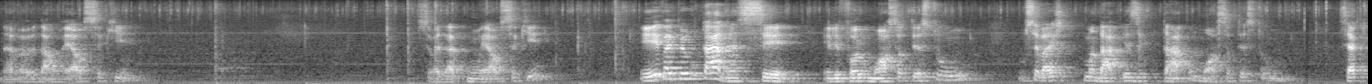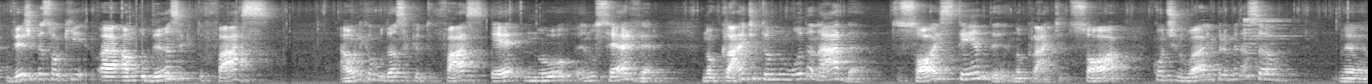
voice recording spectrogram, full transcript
Né? Vai dar um else aqui. Você vai dar um else aqui. E vai perguntar, né? Se ele for um mostra texto 1, você vai mandar executar o mostra texto 1. Certo? Veja, pessoal, que a, a mudança que tu faz a única mudança que tu faz é no, é no server. No client tu não muda nada. Tu só estende no client. Tu só continua a implementação. É,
